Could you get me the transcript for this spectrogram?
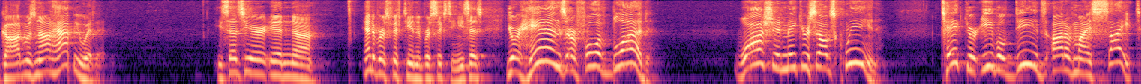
God was not happy with it. He says here in uh, end of verse 15 and verse 16, he says, Your hands are full of blood. Wash and make yourselves clean. Take your evil deeds out of my sight.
